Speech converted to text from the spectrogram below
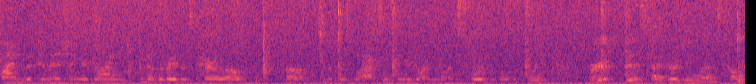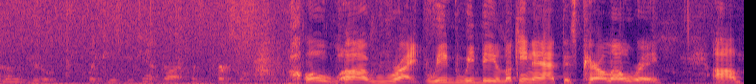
find the image and you're drawing, you know, the ray that's parallel um, to the principal axis and you're drawing the one that's towards the focal point, for this diverging lens, how come you like can, you can't draw it towards the first focal point? Oh, uh, right. We'd, we'd be looking at this parallel ray. Um,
